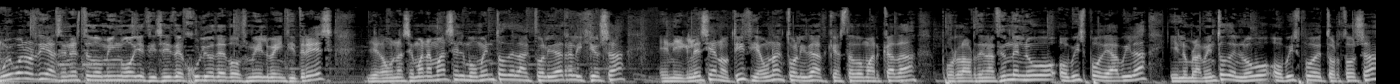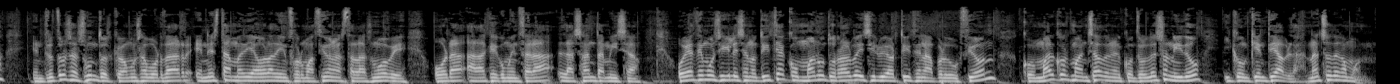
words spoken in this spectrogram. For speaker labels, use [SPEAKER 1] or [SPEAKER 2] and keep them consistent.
[SPEAKER 1] Muy buenos días en este domingo 16 de julio de 2023. Llega una semana más el momento de la actualidad religiosa en Iglesia Noticia, una actualidad que ha estado marcada por la ordenación del nuevo obispo de Ávila y el nombramiento del nuevo obispo de Tortosa, entre otros asuntos que vamos a abordar en esta media hora de información hasta las 9, hora a la que comenzará la Santa Misa. Hoy hacemos Iglesia Noticia con Manu Turralba y Silvia Ortiz en la producción, con Marcos Manchado en el control de sonido y con quien te habla, Nacho de Gamón.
